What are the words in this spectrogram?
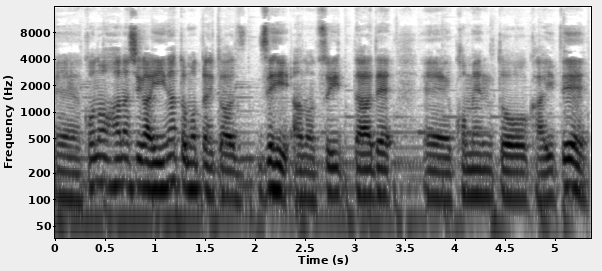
えー、この話がいいなと思った人はぜひあのツイッターで、えー、コメントを書いて、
